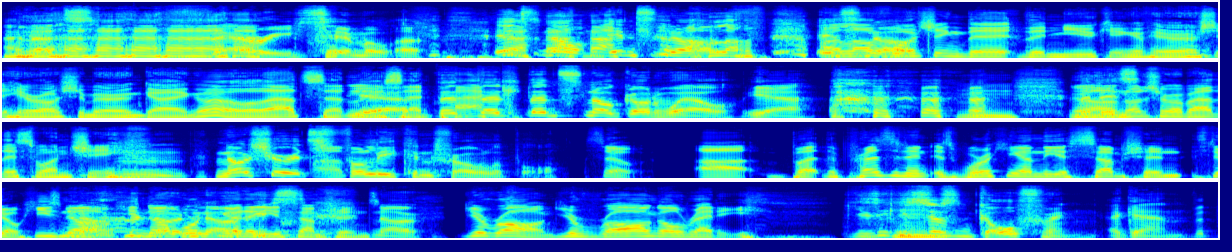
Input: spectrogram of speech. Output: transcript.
And that's very similar. It's not. It's not. I love, I love not. watching the, the new King of Hirosh- Hiroshima and going, oh, well, that's certainly Yeah, a setback. that, that's not gone well. Yeah. Hmm. No, I'm not sure about this one, Chi. Hmm, not sure it's Uh, fully controllable. So, uh, but the president is working on the assumption. No, he's not. No, he's not no, working no, on any he's- assumptions. No, You're wrong. You're wrong already. he's he's just golfing again. But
